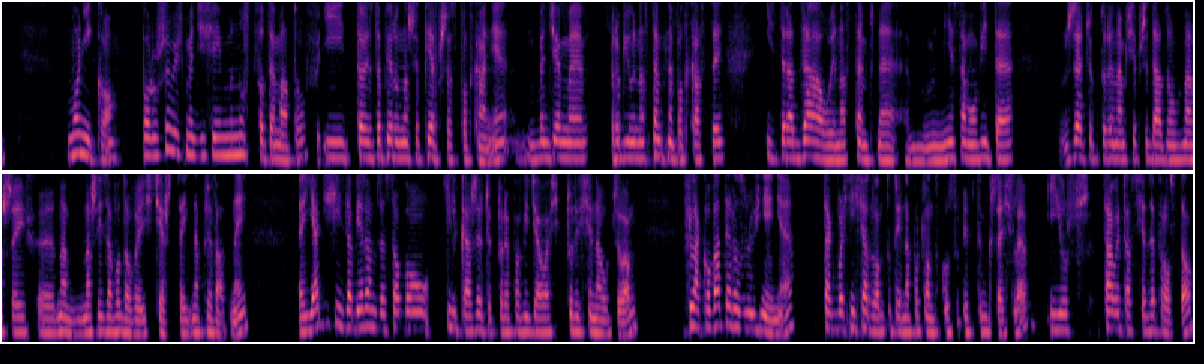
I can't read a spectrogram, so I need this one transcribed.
Moniko, poruszyłyśmy dzisiaj mnóstwo tematów i to jest dopiero nasze pierwsze spotkanie. Będziemy robiły następne podcasty i zdradzały następne niesamowite rzeczy, które nam się przydadzą w naszej, e, na naszej zawodowej ścieżce i na prywatnej. E, ja dzisiaj zabieram ze sobą kilka rzeczy, które powiedziałaś, których się nauczyłam. Flakowate rozluźnienie. Tak właśnie siadłam tutaj na początku sobie w tym krześle i już cały czas siedzę prosto.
